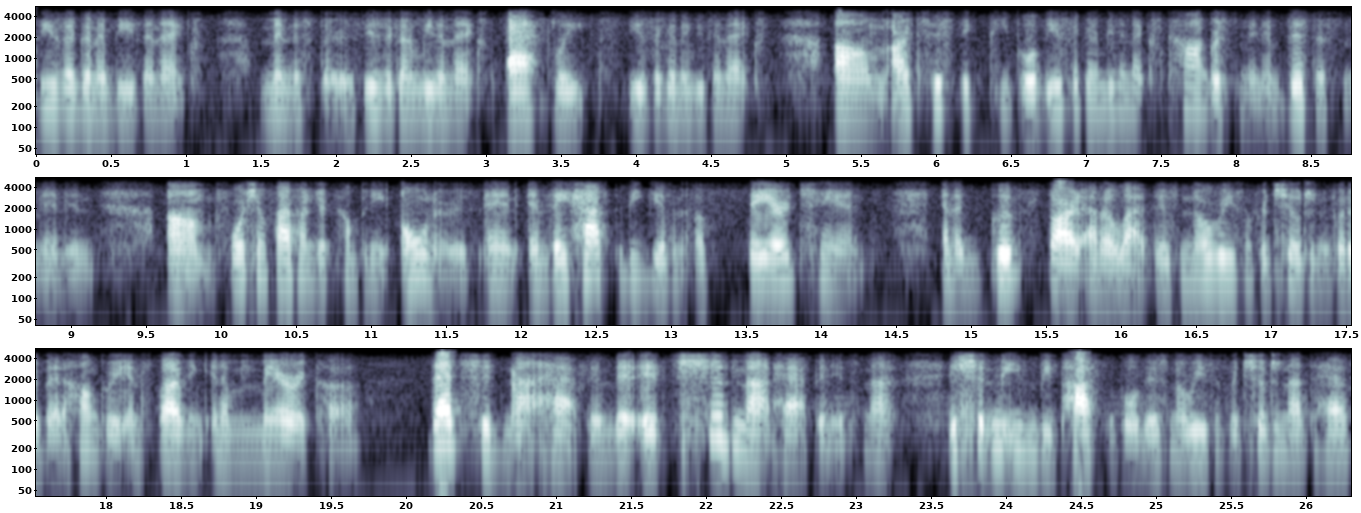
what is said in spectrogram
These are going to be the next ministers. These are going to be the next athletes. These are going to be the next um artistic people. These are going to be the next congressmen and businessmen and um, Fortune 500 company owners, and and they have to be given a fair chance and a good start out of life. There's no reason for children to go to bed hungry and starving in America. That should not happen. It should not happen. It's not. It shouldn't even be possible. There's no reason for children not to have,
